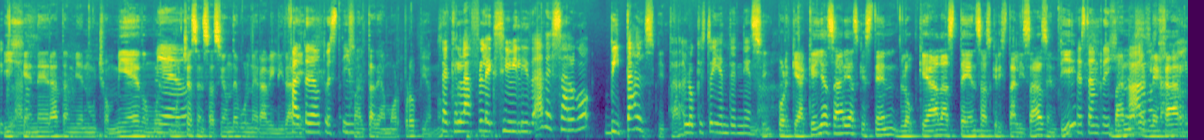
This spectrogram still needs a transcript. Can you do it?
y genera también mucho miedo, mucha sensación de vulnerabilidad. Falta de autoestima. Falta de amor propio, ¿no? O sea que la flexibilidad es algo vital. Es vital. Lo que estoy entendiendo. Sí, porque aquellas áreas que estén bloqueadas, tensas, cristalizadas en ti, Están van a reflejar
